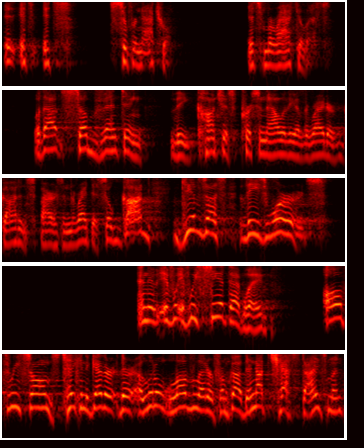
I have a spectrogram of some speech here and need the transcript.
It, it's, it's supernatural, it's miraculous. Without subventing the conscious personality of the writer, God inspires him to write this. So God gives us these words. And if, if we see it that way, all three Psalms taken together, they're a little love letter from God. They're not chastisement.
